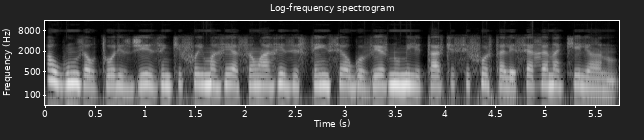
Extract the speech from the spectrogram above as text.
Alguns autores dizem que foi uma reação à resistência ao governo militar que se fortalecera naquele ano.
